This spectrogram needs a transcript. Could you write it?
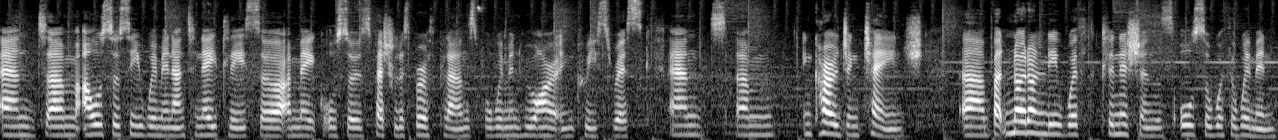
And um, I also see women antenatally, so I make also specialist birth plans for women who are at increased risk and um, encouraging change, uh, but not only with clinicians, also with the women.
